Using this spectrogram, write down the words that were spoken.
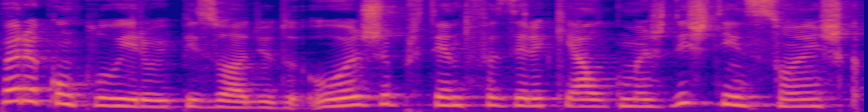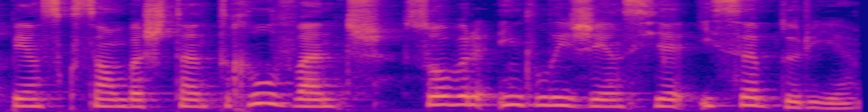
Para concluir o episódio de hoje, pretendo fazer aqui algumas distinções que penso que são bastante relevantes sobre inteligência e sabedoria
